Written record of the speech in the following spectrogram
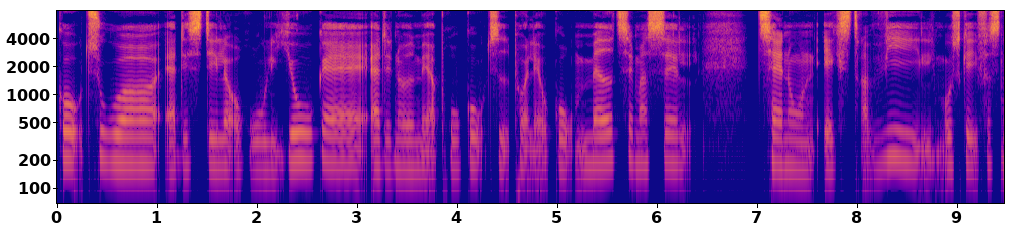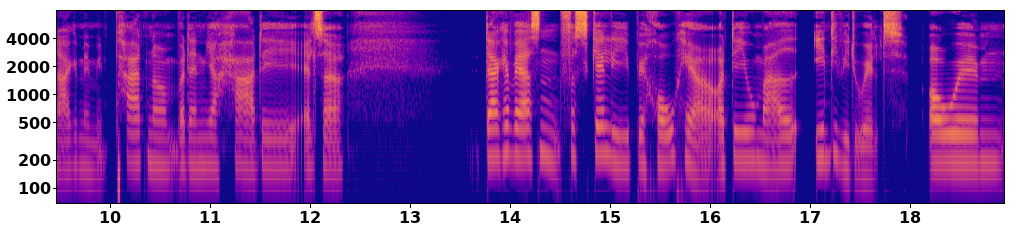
gåture? Er det stille og rolig yoga? Er det noget med at bruge god tid på at lave god mad til mig selv? Tage nogle ekstra hvil? Måske få snakket med min partner om, hvordan jeg har det? Altså, der kan være sådan forskellige behov her, og det er jo meget individuelt. Og øh,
